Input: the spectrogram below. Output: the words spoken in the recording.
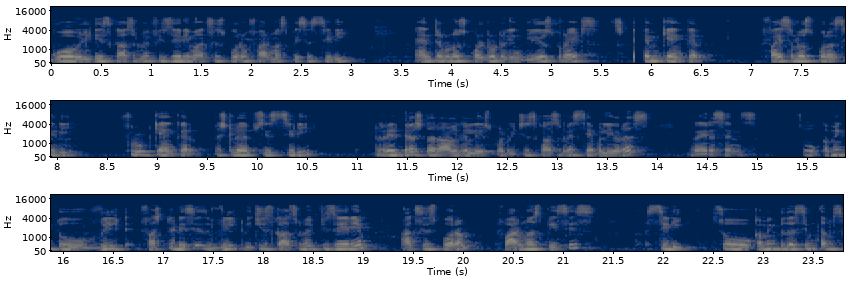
Guava wilt is caused by Fusarium oxysporum pharma species psidii, Anthracnose Colletotrichum gloeosporioides, stem canker Physalospora psidii, fruit canker Pestalotiopsis psidii, red rust or algal leaf spot which is caused by Cephaleuros virescens. So coming to wilt, first disease wilt which is caused by Fusarium oxysporum pharma species psidii. So coming to the symptoms,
